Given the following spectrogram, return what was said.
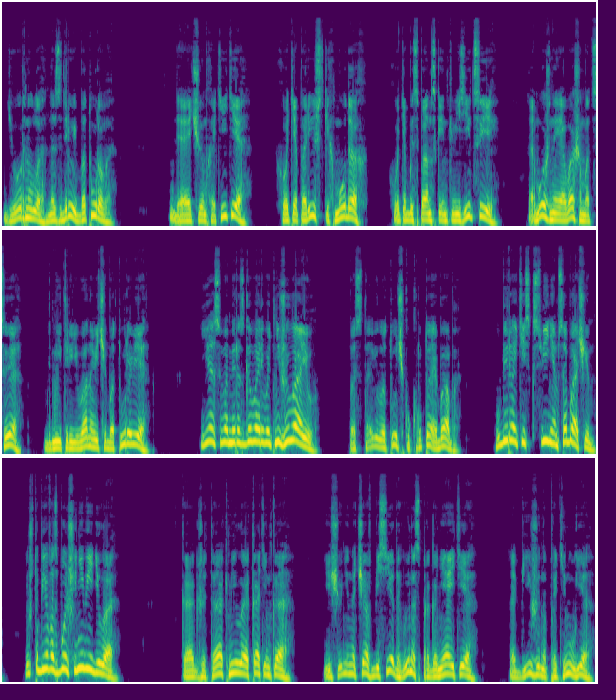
Дернула ноздрёй Батурова. Да о чем хотите, хоть о парижских модах, хоть об испанской инквизиции, а можно и о вашем отце, Дмитрии Ивановиче Батурове. Я с вами разговаривать не желаю, поставила точку крутая баба. Убирайтесь к свиньям собачьим, и чтоб я вас больше не видела. Как же так, милая Катенька? Еще не начав беседы, вы нас прогоняете. Обиженно протянул я.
